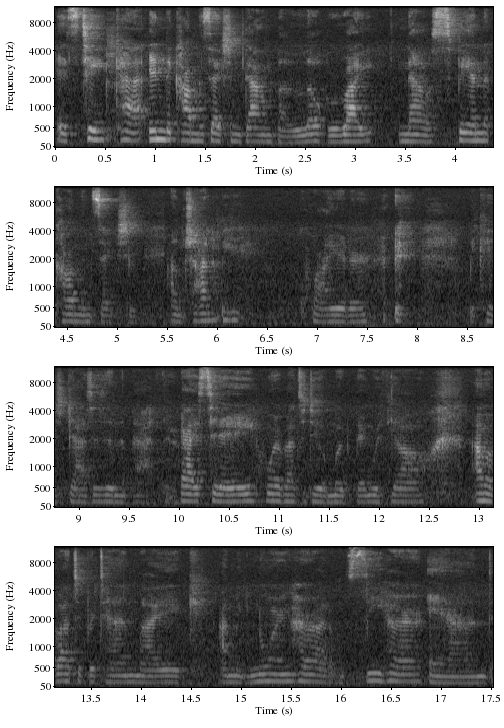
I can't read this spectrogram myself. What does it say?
It's Team Cat in the comment section down below right now. Spam the comment section. I'm trying to be quieter because Jazz is in the bathroom. Guys, today we're about to do a mukbang with y'all. I'm about to pretend like I'm ignoring her, I don't see her, and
